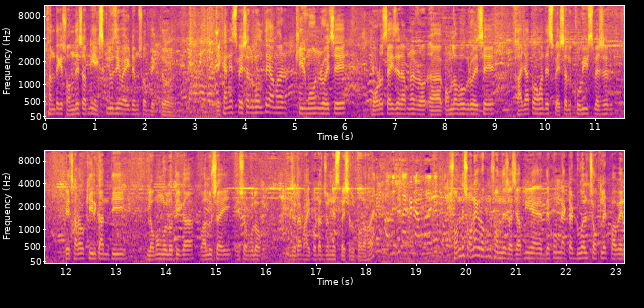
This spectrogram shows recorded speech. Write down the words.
ওখান থেকে সন্দেশ আপনি এক্সক্লুসিভ আইটেম সব দেখতে পাবেন। এখানে স্পেশাল বলতে আমার ক্ষীরমোহন রয়েছে, বড় সাইজের আপনার কমলাভোগ রয়েছে। খাজা তো আমাদের স্পেশাল খুবই স্পেশাল এছাড়াও ক্ষীরকান্তি লবঙ্গ লতিকা বালুশাহী এসবগুলো যেটা ভাইফোঁটার জন্য স্পেশাল করা হয়। সন্দেশ অনেক রকম সন্দেশ আছে। আপনি দেখুন একটা ডুয়াল চকলেট পাবেন।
